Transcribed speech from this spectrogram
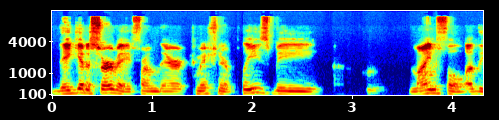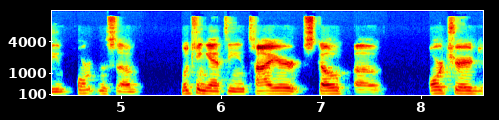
they get a survey from their commissioner, please be mindful of the importance of looking at the entire scope of orchard,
